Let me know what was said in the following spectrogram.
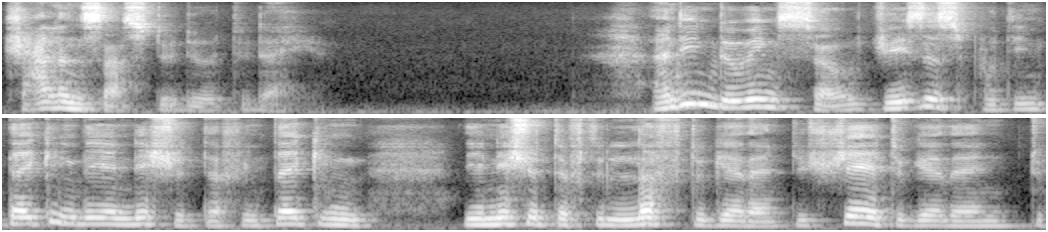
challenges us to do today. And in doing so, Jesus put in taking the initiative, in taking the initiative to live together and to share together and to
